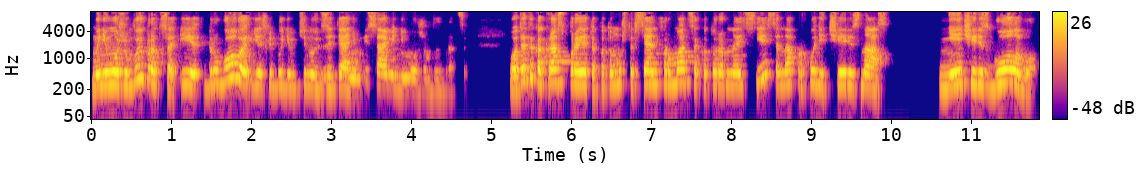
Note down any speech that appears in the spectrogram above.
Мы не можем выбраться, и другого, если будем тянуть, затянем, и сами не можем выбраться. Вот это как раз про это, потому что вся информация, которая у нас есть, она проходит через нас, не через голову.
